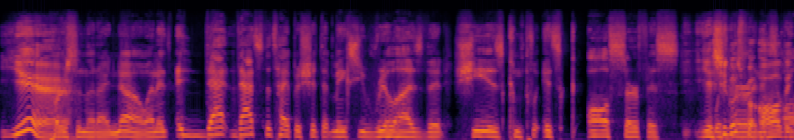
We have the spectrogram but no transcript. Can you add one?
yeah, person that I know, and it, it, that that's the type of shit that makes you realize that she is complete. It's all surface. Yeah, she goes for all the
